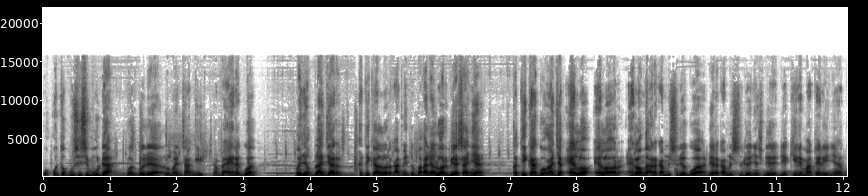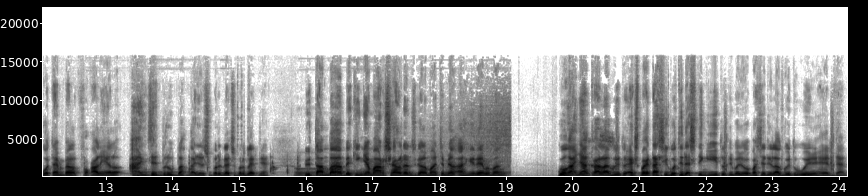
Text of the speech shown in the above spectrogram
Untuk musisi muda buat gue dia lumayan canggih. Sampai akhirnya gue banyak belajar ketika lu rekam itu. Bahkan yang luar biasanya ketika gue ngajak Elo, Elo Elo nggak rekam di studio gue, dia rekam di studionya sendiri. Dia kirim materinya, gue tempel vokalnya Elo. Anjir berubah nggak jadi super glad super gladnya. Ditambah backingnya Marcel dan segala macam yang akhirnya memang gue nggak nyangka lagu itu. Ekspektasi gue tidak setinggi itu. Tiba-tiba pas jadi lagu itu, wih hedan.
